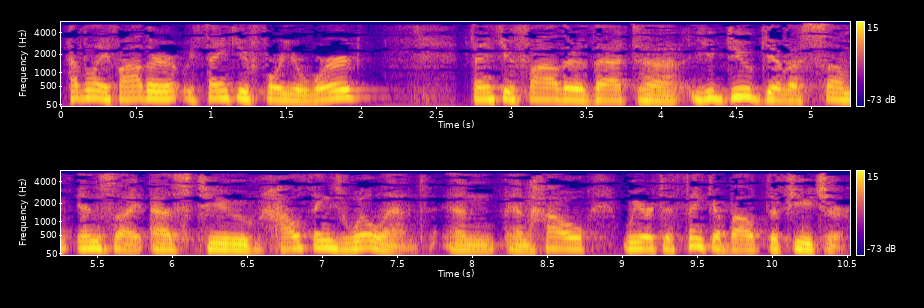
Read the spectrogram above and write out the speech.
Heavenly Father, we thank you for your word. Thank you, Father, that uh, you do give us some insight as to how things will end and, and how we are to think about the future.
